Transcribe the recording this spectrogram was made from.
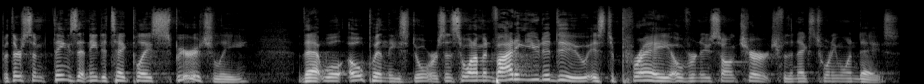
but there's some things that need to take place spiritually that will open these doors. And so, what I'm inviting you to do is to pray over New Song Church for the next 21 days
